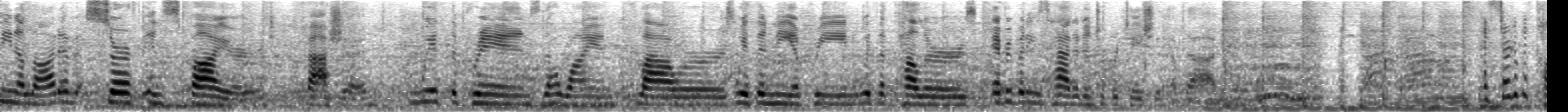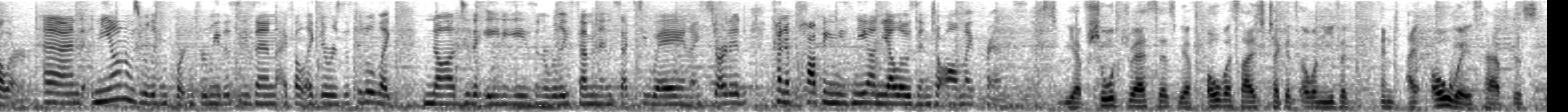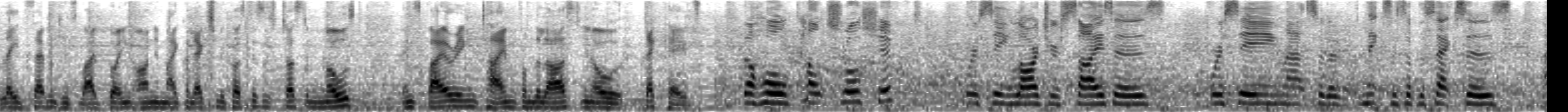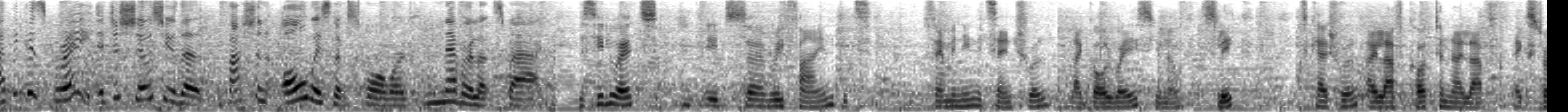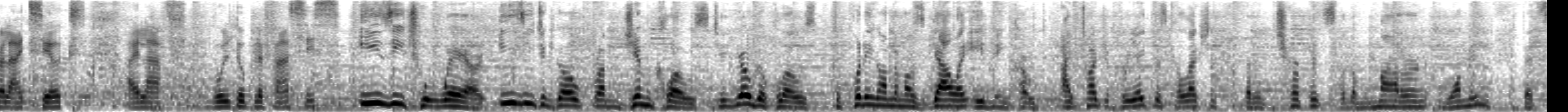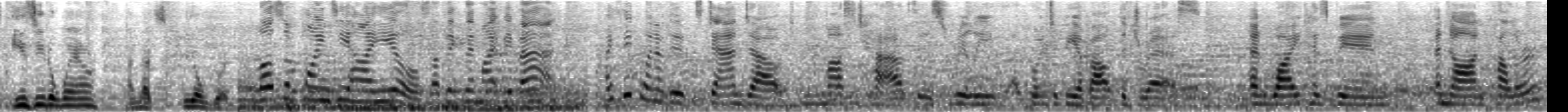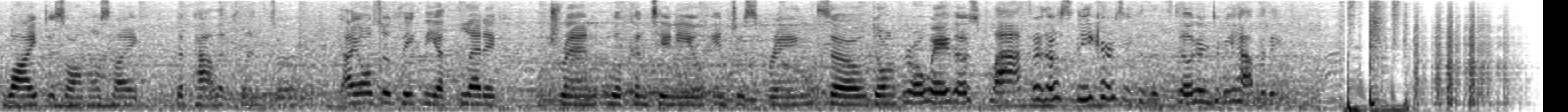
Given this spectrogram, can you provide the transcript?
seen a lot of surf inspired fashion with the prints, the Hawaiian flowers, with the neoprene, with the colors. Everybody's had an interpretation of that. I started with color, and neon was really important for me this season. I felt like there was this little like nod to the 80s in a really feminine, sexy way, and I started kind of popping these neon yellows into all my prints. We have short dresses, we have oversized jackets underneath it, and I always have this late 70s vibe going on in my collection because this is just the most inspiring time from the last, you know, decades. The whole cultural shift, we're seeing larger sizes, we're seeing that sort of mixes of the sexes. I think it's great. It just shows you that fashion always looks forward, never looks back. The silhouette, it's uh, refined, it's feminine, it's sensual, like always, you know, sleek, it's casual. I love cotton, I love extra light silks, I love wool double faces. Easy to wear, easy to go from gym clothes to yoga clothes to putting on the most gala evening coat. I've tried to create this collection that interprets for the modern woman that's easy to wear and that's feel good. Lots of pointy high heels. I think they might be bad. I think one of the standout must haves is really going to be about the dress. And white has been a non color. White is almost like the palette cleanser. I also think the athletic trend will continue into spring. So don't throw away those flats or those sneakers because it's still going to be happening.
